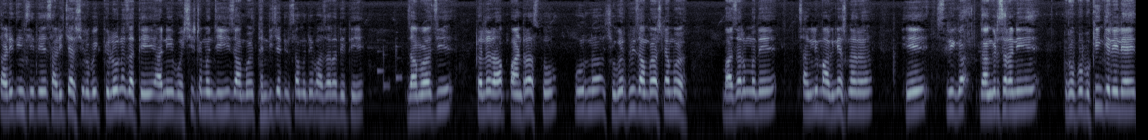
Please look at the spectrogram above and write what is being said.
साडेतीनशे ते साडेचारशे रुपये किलोनं जाते आणि वैशिष्ट्य म्हणजे ही जांभळ थंडीच्या दिवसामध्ये बाजारात येते. जांभळाची कलर हा पांढरा असतो. पूर्ण शुगर फ्री जांभळ असल्यामुळं बाजारामध्ये चांगली मागणी असणारं हे श्री गा गांगड सरांनी रोपं बुकिंग केलेली आहेत.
